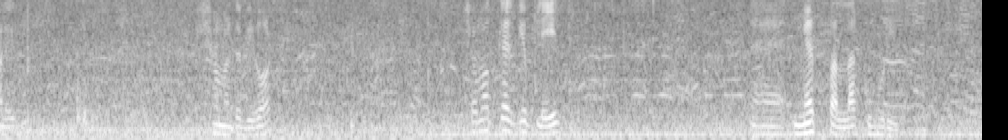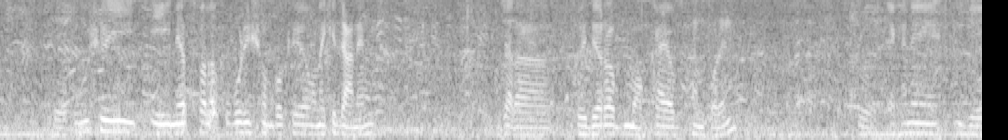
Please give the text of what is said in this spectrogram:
আলাইকুম। সম্মানিত বিভার্স চমৎকার একটি প্লেস মেসপাল্লা কুবুরি। তো অবশ্যই এই মেসপাল্লা কুবুরি সম্পর্কে অনেকে জানেন, যারা সৌদি আরব, মক্কায় অবস্থান করেন। তো এখানে যে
